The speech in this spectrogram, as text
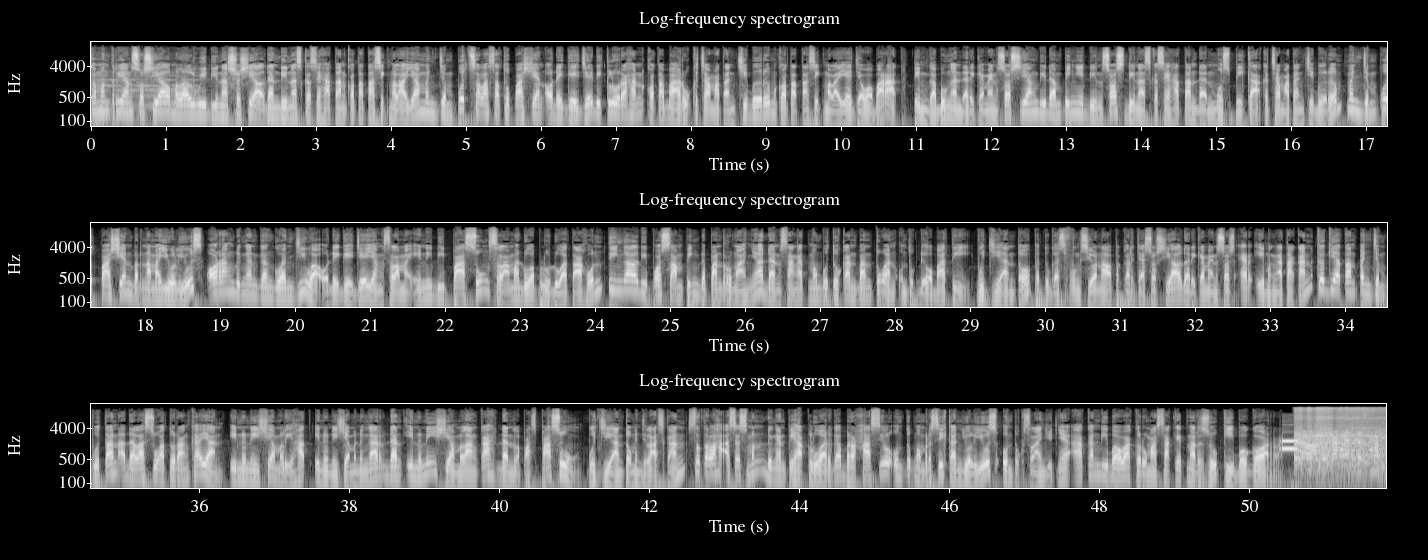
Kementerian Sosial melalui Dinas Sosial dan Dinas Kesehatan Kota Tasikmalaya menjemput salah satu pasien ODGJ di Kelurahan Kota Baru, Kecamatan Ciberem, Kota Tasikmalaya, Jawa Barat. Tim gabungan dari Kemensos yang didampingi Dinsos Dinas Kesehatan dan Muspika Kecamatan Ciberem menjemput pasien bernama Julius, orang dengan gangguan jiwa ODGJ yang selama ini dipasung selama 22 tahun, tinggal di pos samping depan rumahnya dan sangat membutuhkan bantuan untuk diobati. Pujianto, petugas fungsional pekerja sosial dari Kemensos RI mengatakan kegiatan penjemputan adalah suatu rangkaian. Indonesia melihat, Indonesia mendengar, dan Indonesia melangkah dan lepas pasung. Pujianto menjelaskan, setelah asesmen dengan pihak keluarga berhasil untuk membersihkan Julius untuk selanjutnya akan dibawa ke Rumah Sakit Marzuki Bogor. Kita lakukan asesmen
